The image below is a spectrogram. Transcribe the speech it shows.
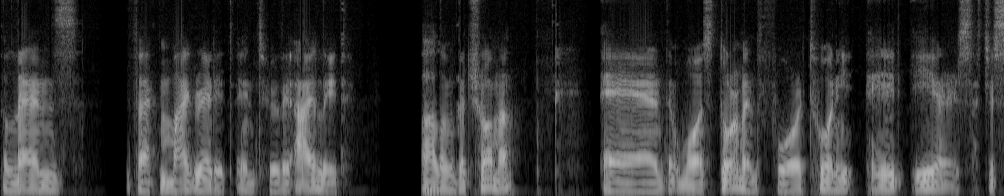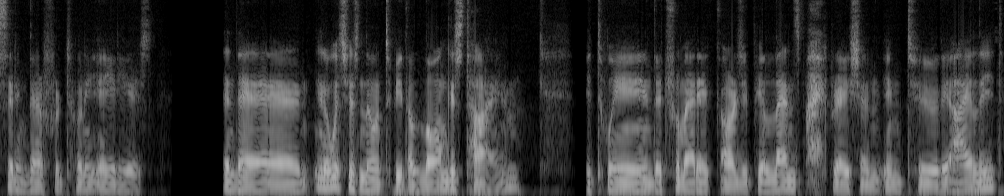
the lens, in fact, migrated into the eyelid following the trauma and was dormant for 28 years, just sitting there for 28 years. And then, you know, which is known to be the longest time between the traumatic RGP lens migration into the eyelid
